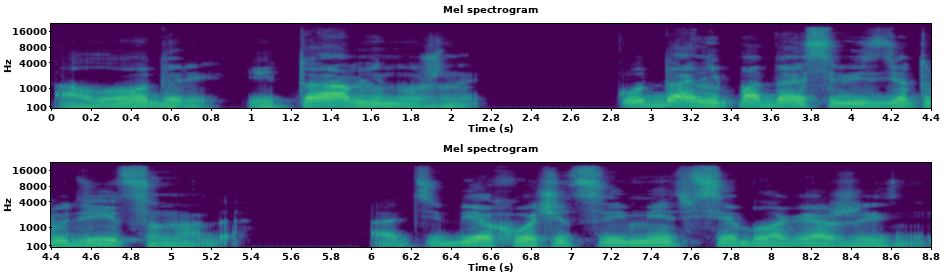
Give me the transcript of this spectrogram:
а лодыри и там не нужны. Куда ни подайся, везде трудиться надо. А тебе хочется иметь все блага жизни.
